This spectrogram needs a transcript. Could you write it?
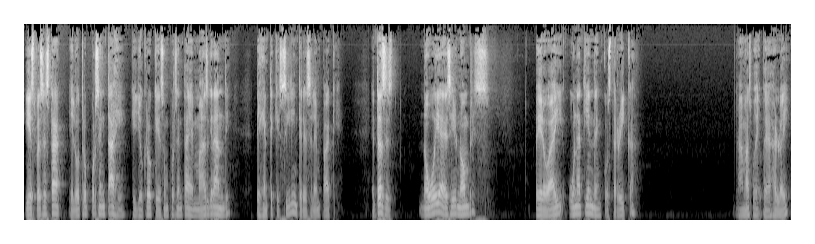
Y después está el otro porcentaje, que yo creo que es un porcentaje más grande, de gente que sí le interesa el empaque. Entonces, no voy a decir nombres, pero hay una tienda en Costa Rica. Nada más voy a, voy a dejarlo ahí.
